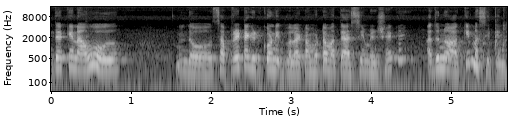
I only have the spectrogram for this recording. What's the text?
ಇದಕ್ಕೆ ನಾವು ಒಂದು ಸಪ್ರೇಟಾಗಿ ಇಟ್ಕೊಂಡಿದ್ವಲ್ಲ ಟೊಮೊಟೊ ಮತ್ತು ಹಸಿಮೆಣ್ಸಿನ್ಕಾಯಿ ಅದನ್ನು ಹಾಕಿ ಮಸಿತೀನಿ.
